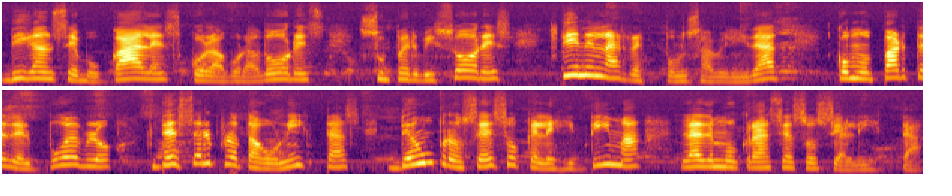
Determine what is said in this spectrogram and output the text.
díganse vocales, colaboradores, supervisores, tienen la responsabilidad como parte del pueblo de ser protagonistas de un proceso que legitima la democracia socialista.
